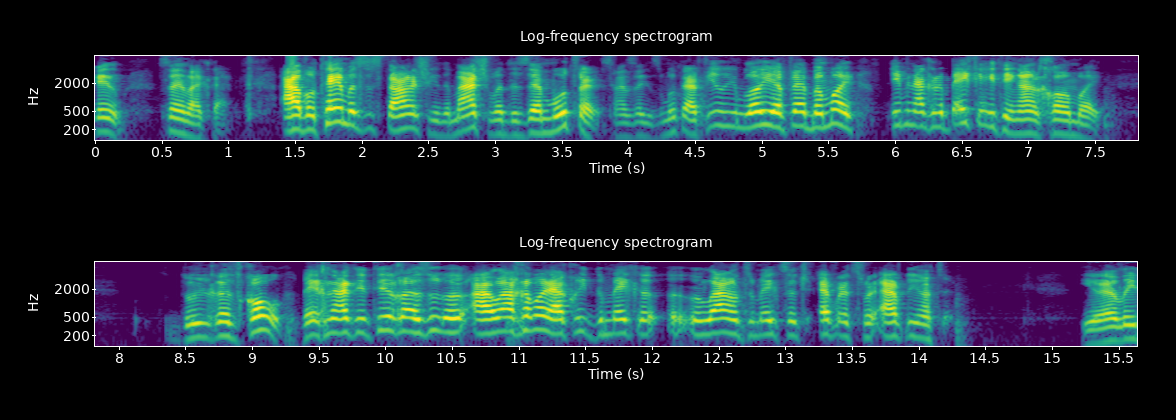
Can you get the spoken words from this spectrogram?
kelim something like that. Avotem is astonishing. The mashma the zem mutar sounds like it's mutar. Feel him lo yafeh b'moy. Even not going to bake anything on chol moy. Because it's cold. How could to make allow him to make such efforts for after Yontif? Yerli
